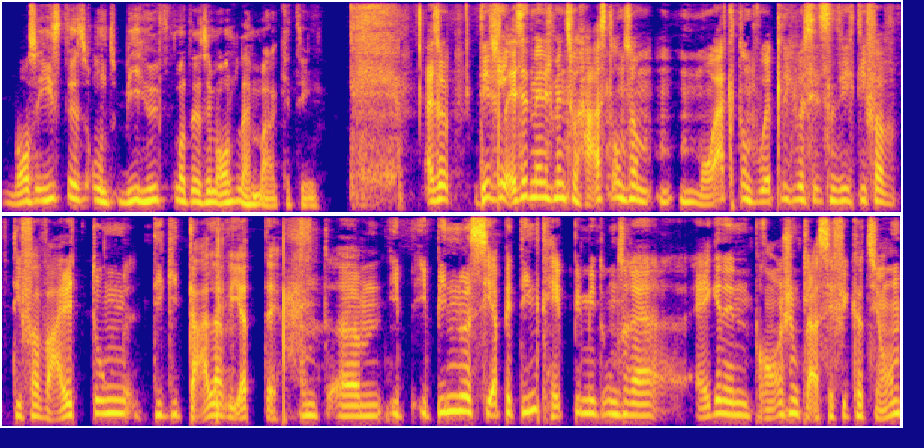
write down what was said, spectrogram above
was ist es und wie hilft man das im Online-Marketing? Also Digital Asset Management, so heißt unser Markt und wörtlich übersetzen sich die, Ver die Verwaltung digitaler Werte. Und ähm, ich, ich bin nur sehr bedingt happy mit unserer eigenen Branchenklassifikation,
